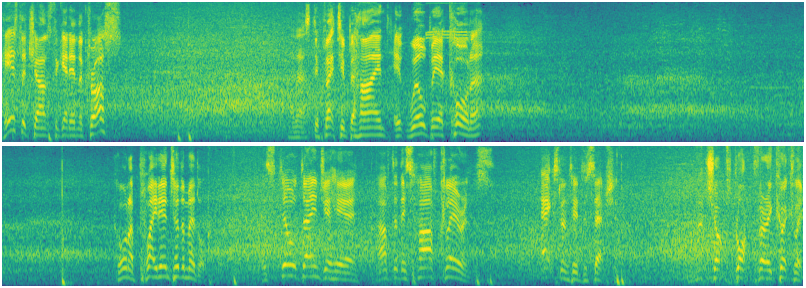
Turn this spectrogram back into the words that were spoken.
Here's the chance to get in the cross. And that's deflected behind. It will be a corner. Corner played into the middle. There's still danger here after this half clearance. Excellent interception. And that shot's blocked very quickly.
